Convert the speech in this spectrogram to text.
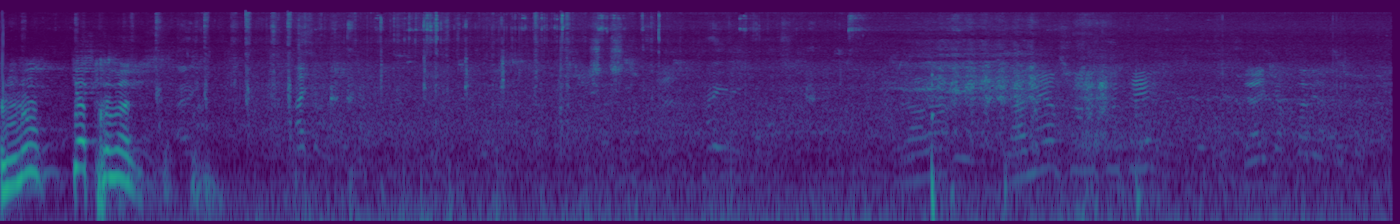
le lot 97. sur le côté. Derrière, ça vient.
